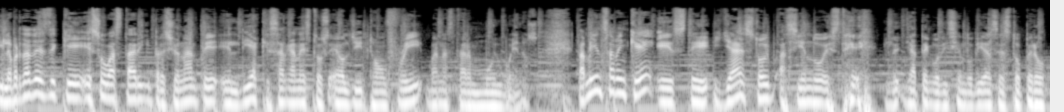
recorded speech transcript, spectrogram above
Y la verdad es de que eso va a estar impresionante el día que salgan estos LG Tone Free, van a estar muy buenos. También saben que este, ya estoy haciendo este, ya tengo diciendo días esto, pero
